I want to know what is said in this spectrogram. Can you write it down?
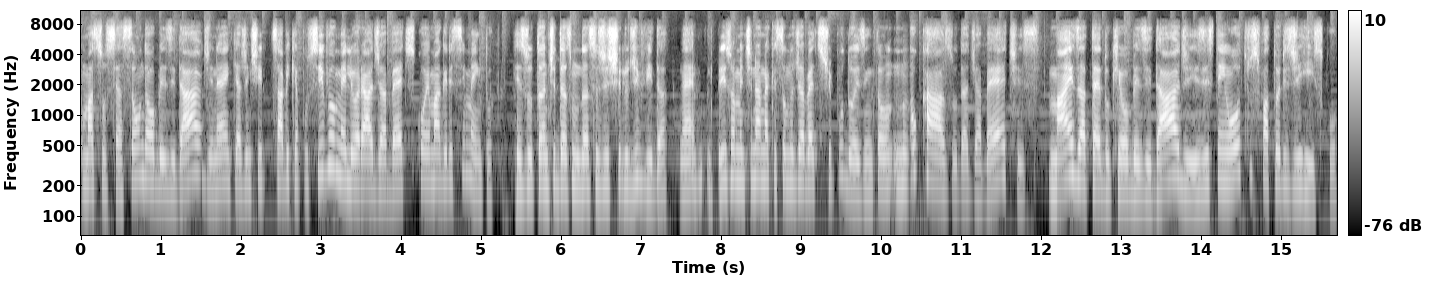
uma associação da obesidade, né, que a gente sabe que é possível melhorar a diabetes com emagrecimento, resultante das mudanças de estilo de vida, né, principalmente na, na questão do diabetes tipo 2. Então, no caso da diabetes, mais até do que a obesidade, existem outros fatores de risco,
